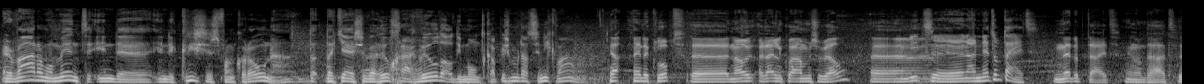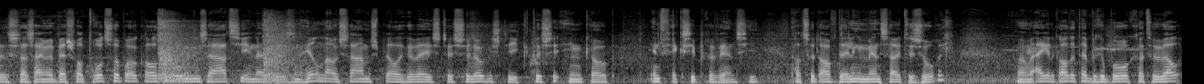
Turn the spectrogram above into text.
er waren momenten in de, in de crisis van corona... Dat, dat jij ze wel heel graag wilde, al die mondkapjes, maar dat ze niet kwamen. Ja, nee, dat klopt. Uh, nou, uiteindelijk kwamen ze wel. Uh, niet, uh, nou, net op tijd. Net op tijd, inderdaad. Dus daar zijn we best wel trots op ook als organisatie. En dat is een heel nauw samenspel geweest tussen logistiek, tussen inkoop, infectiepreventie. Dat soort afdelingen, mensen uit de zorg. Waar we eigenlijk altijd hebben geborgd dat we wel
